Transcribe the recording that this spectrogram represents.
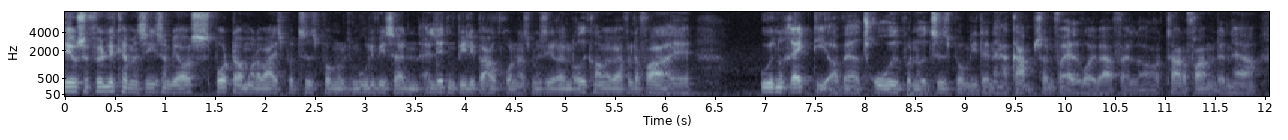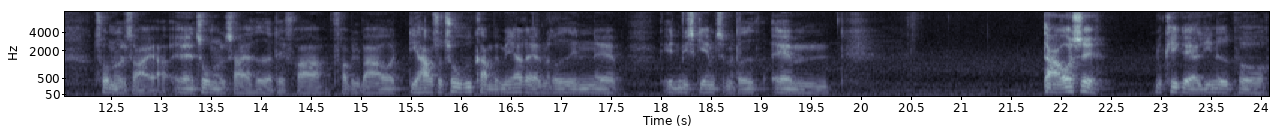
det er jo selvfølgelig, kan man sige, som jeg også spurgte om undervejs på et tidspunkt, og det muligvis er, en, er lidt en billig baggrund. Altså man siger, Real Madrid kommer i hvert fald derfra øh, uden rigtig at være troet på noget tidspunkt i den her kamp, sådan for alvor i hvert fald, og tager derfra med den her 2-0 sejr, øh, 2-0 sejr hedder det fra, fra Bilbao. De har jo så to udkampe mere Real Madrid, inden, øh, inden vi skal hjem til Madrid. Øhm, der er også, nu kigger jeg lige ned på,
